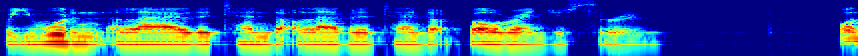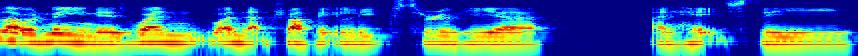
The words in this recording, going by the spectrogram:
but you wouldn't allow the 10.11 and 10.12 ranges through. What that would mean is when, when that traffic leaks through here and hits the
